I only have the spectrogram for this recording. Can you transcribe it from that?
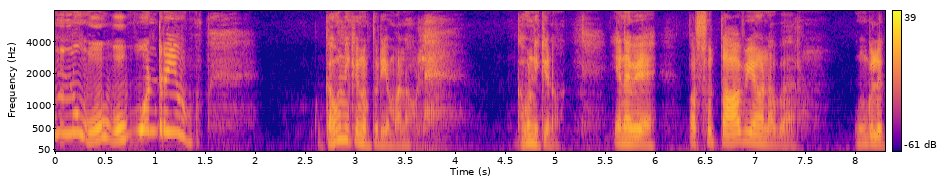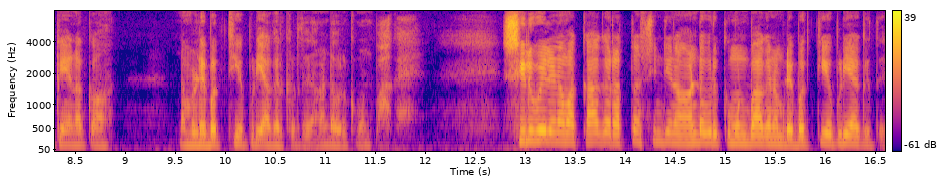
இன்னும் ஒவ்வொன்றையும் கவனிக்கணும் பிரியமானவள கவனிக்கணும். எனவே பர்சுத்தாவியானவர் உங்களுக்கு எனக்கும் நம்மளுடைய பக்தி எப்படியாக இருக்கிறது? ஆண்டவருக்கு முன்பாக. சிலுவையில் நமக்காக ரத்தம் சிந்தின ஆண்டவருக்கு முன்பாக நம்முடைய பக்தி எப்படியாகுது?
